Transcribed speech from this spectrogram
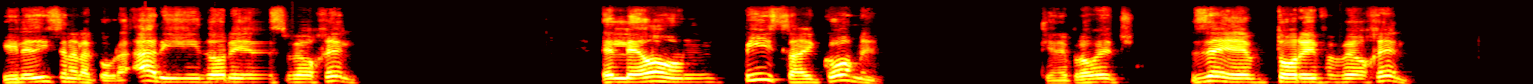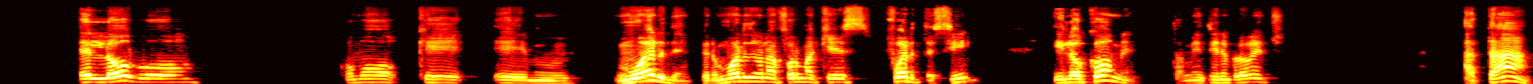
Y le dicen a la cobra, Ari, Dores, Beogel. El león pisa y come. Tiene provecho. Zeb, Toref, Beogel. El lobo, como que em, muerde, pero muerde de una forma que es fuerte, ¿sí? Y lo come, también tiene provecho. Atá,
